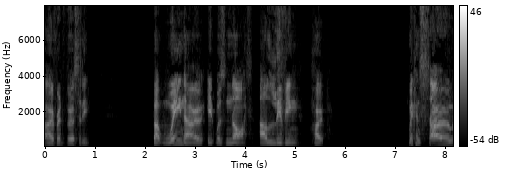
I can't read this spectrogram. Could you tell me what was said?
over adversity. But we know it was not a living hope. We can so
